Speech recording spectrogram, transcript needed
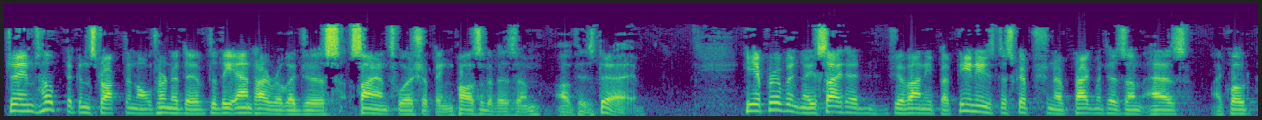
James hoped to construct an alternative to the anti-religious, science-worshipping positivism of his day. He approvingly cited Giovanni Papini's description of pragmatism as, I quote,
